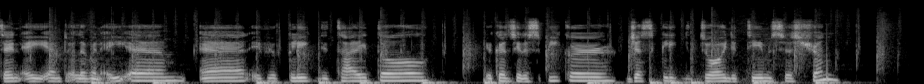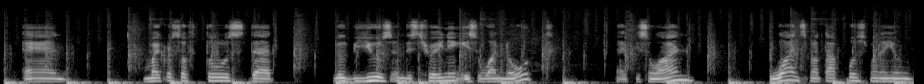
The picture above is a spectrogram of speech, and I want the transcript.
10 a.m. to 11 a.m. And if you click the title, you can see the speaker. Just click the join the team session and Microsoft tools that will be used in this training is OneNote like this one once matapos mo na yung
